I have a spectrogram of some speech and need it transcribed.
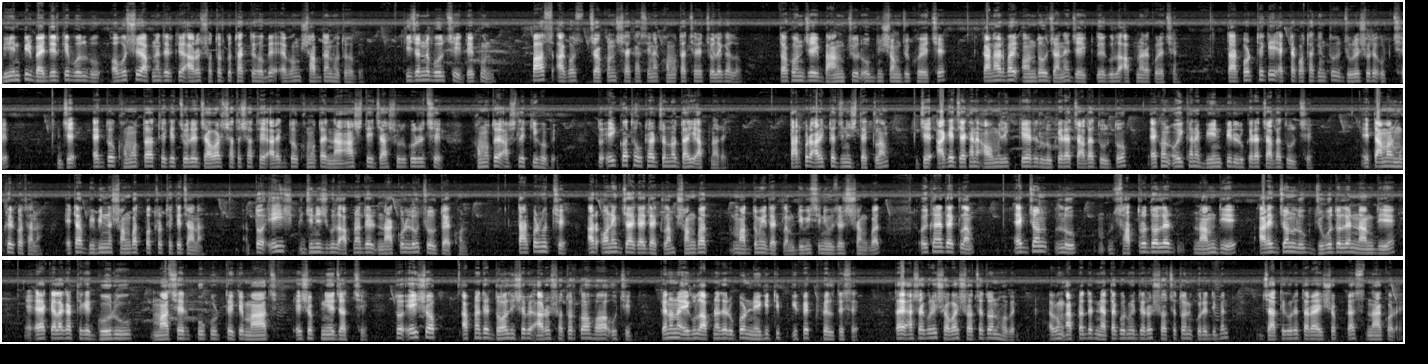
বিএনপির ভাইদেরকে বলব, অবশ্যই আপনাদেরকে আরও সতর্ক থাকতে হবে এবং সাবধান হতে হবে। কী জন্য বলছি? দেখুন, পাঁচ আগস্ট যখন শেখ হাসিনা ক্ষমতা ছেড়ে চলে গেল, তখন যেই ভাঙচুর, অগ্নিসংযোগ হয়েছে, কানার ভাই অন্ধও জানে যে এগুলো আপনারা করেছেন। তারপর থেকেই একটা কথা কিন্তু জোরে সোরে উঠছে যে, একদল ক্ষমতা থেকে চলে যাওয়ার সাথে সাথে আরেক দল ক্ষমতায় না আসতেই যা শুরু করেছে, ক্ষমতায় আসলে কি হবে? তো এই কথা ওঠার জন্য দায়ী আপনারাই। তারপর আরেকটা জিনিস দেখলাম, যে আগে যেখানে আওয়ামী লীগের লোকেরা চাঁদা তুলতো, এখন ওইখানে বিএনপির লোকেরা চাঁদা তুলছে। এটা আমার মুখের কথা না, এটা বিভিন্ন সংবাদপত্র থেকে জানা। তো এই জিনিসগুলো আপনাদের না করলেও চলতো এখন। তারপর হচ্ছে, আর অনেক জায়গায় দেখলাম, সংবাদ মাধ্যমেই দেখলাম, ডিবিসি নিউজের সংবাদ। ওইখানে দেখলাম, একজন লোক ছাত্র দলের নাম দিয়ে, আরেকজন লোক যুব দলের নাম দিয়ে, এক এলাকার থেকে গরু মাছের পুকুর থেকে মাছ এসব নিয়ে যাচ্ছে। তো এইসব আপনাদের দল হিসেবে আরও সতর্ক হওয়া উচিত, কেননা এগুলো আপনাদের উপর নেগেটিভ ইফেক্ট ফেলতেছে। তাই আশা করি সবাই সচেতন হবেন এবং আপনাদের নেতাকর্মীদেরও সচেতন করে দিবেন, যাতে করে তারা এইসব কাজ না করে।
